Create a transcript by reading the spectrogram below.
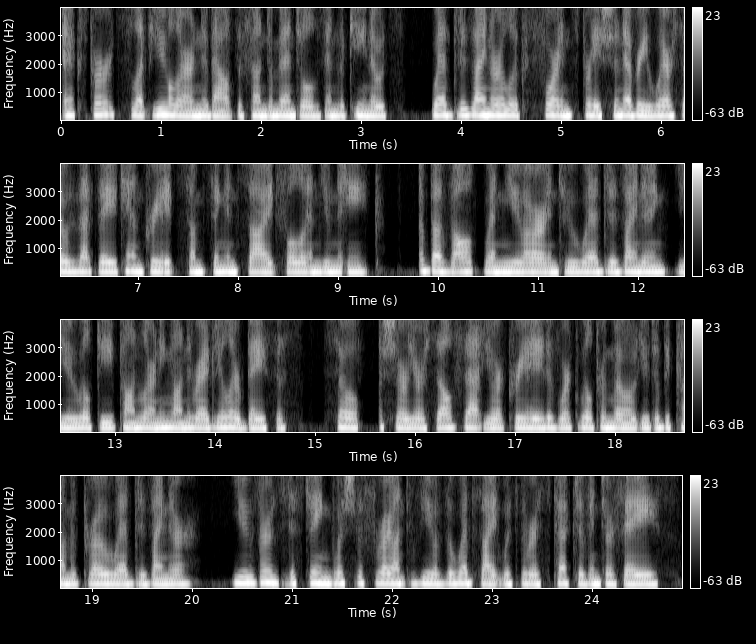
Experts let you learn about the fundamentals and the keynotes. Web designer looks for inspiration everywhere so that they can create something insightful and unique. Above all, when you are into web designing, you will keep on learning on a regular basis. So, assure yourself that your creative work will promote you to become a pro web designer. Users distinguish the front view of the website with the respective interface.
